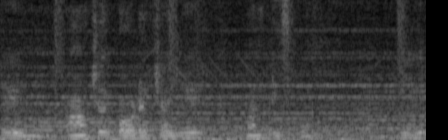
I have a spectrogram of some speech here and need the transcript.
ये आमचूर पाउडर चाहिए वन टीस्पून ये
